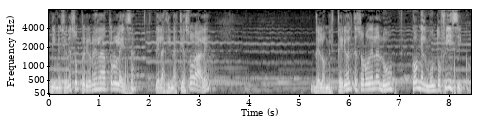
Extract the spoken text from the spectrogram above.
dimensiones superiores de la naturaleza, de las dinastías orales, de los misterios del tesoro de la luz, con el mundo físico,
